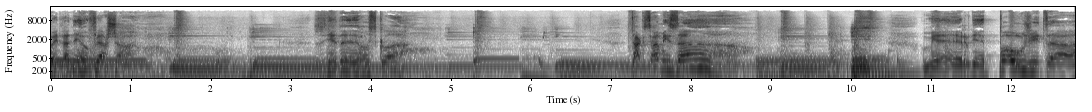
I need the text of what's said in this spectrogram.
Vedľa neho fľaša z nedého skla. Tak sa mi zdá mierne použitá.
